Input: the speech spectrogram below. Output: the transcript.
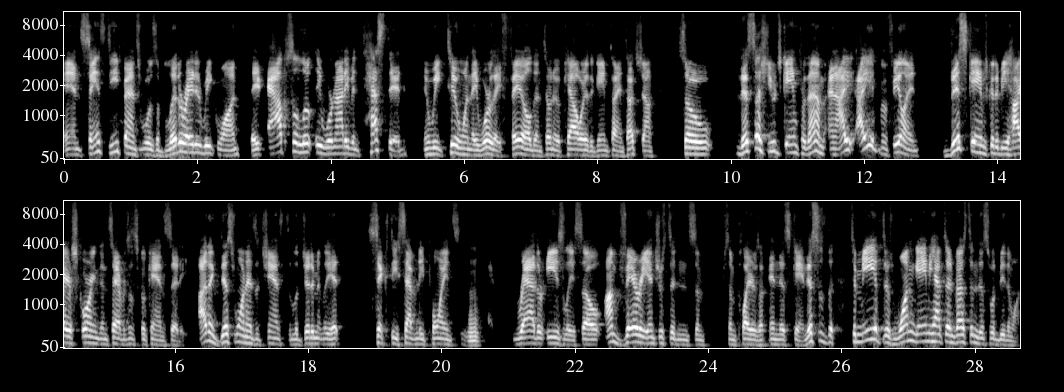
And Saints defense was obliterated week one. They absolutely were not even tested in week two. When they were, they failed. Antonio Callaway, the game tying touchdown. So this is a huge game for them. And I, I have a feeling this game is going to be higher scoring than San Francisco, Kansas City. I think this one has a chance to legitimately hit 60, 70 points mm-hmm. rather easily. So I'm very interested in some some players in this game. This is the to me, if there's one game you have to invest in, this would be the one.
